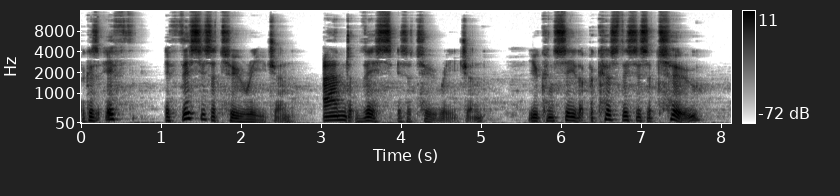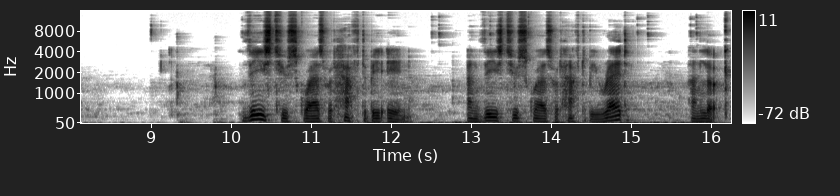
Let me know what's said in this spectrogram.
Because if if this is a 2 region and this is a 2 region, you can see that because this is a 2, these two squares would have to be in, and these two squares would have to be red, and look,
